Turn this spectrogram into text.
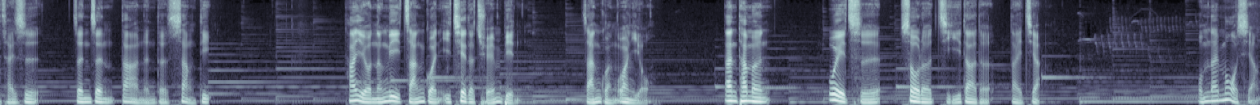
才是真正大能的上帝。他有能力掌管一切的权柄，掌管万有，但他们为此受了极大的代价。我们来默想，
